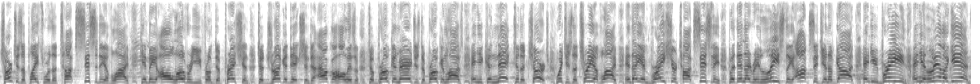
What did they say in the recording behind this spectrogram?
Church is a place where the toxicity of life can be all over you from depression to drug addiction to alcoholism to broken marriages to broken lives, and you connect to the church, which is the tree of life, and they embrace your toxicity, but then they release the oxygen of God, and you breathe and you live again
